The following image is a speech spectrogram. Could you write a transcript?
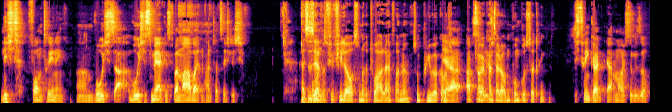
nicht vorm Training. Ähm, wo, ich es, wo ich es merke, ist beim Arbeiten halt tatsächlich. Es ist ja für viele auch so ein Ritual einfach, ne? So ein Pre-Workout. Ja, absolut. Aber kannst halt auch einen Pump-Booster trinken. Ich trinke halt, ja, mache ich sowieso.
